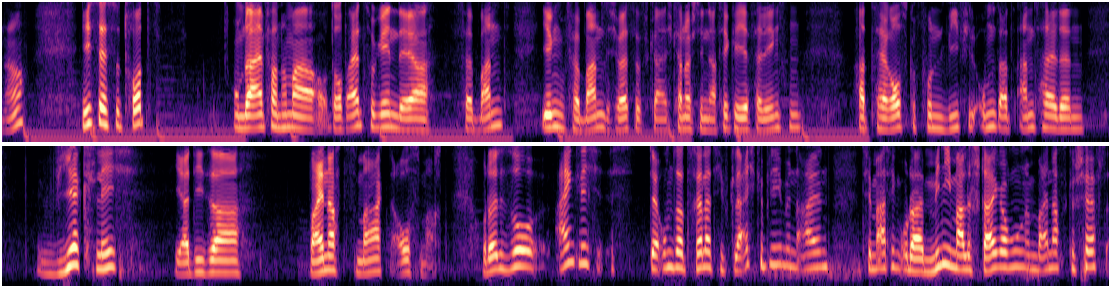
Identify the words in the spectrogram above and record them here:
Ne? Nichtsdestotrotz, um da einfach nochmal drauf einzugehen, der Verband, irgendein Verband, ich weiß jetzt gar nicht, ich kann euch den Artikel hier verlinken, hat herausgefunden, wie viel Umsatzanteil denn wirklich ja, dieser Weihnachtsmarkt ausmacht. Oder so, eigentlich ist der Umsatz relativ gleich geblieben in allen Thematiken oder minimale Steigerungen im Weihnachtsgeschäft,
